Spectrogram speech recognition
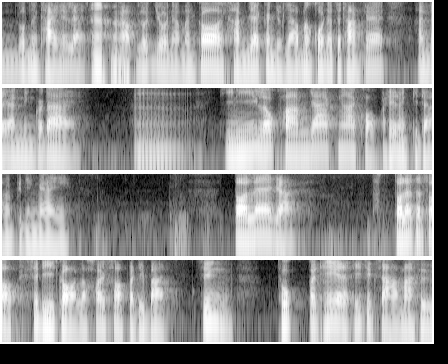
นต์รวมถึงไทยนี่แหละอ่าฮะกับรถยนต์อะมันก็ทำแยกกันอยู่แล้ว บางคนอาจจะทำแค่อันใดอันหนึ่งก็ได้อืมทีนี้แล้วความยากง่ายของประเทศอังกฤษอะมันเป็นยังไง ตอนแรกอะตอนแรกจะสอบทฤษฎีก่อนแล้วค่อยสอบปฏิบัติ ซึ่งทุกประเทศอะที่ศึกษามาคือ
